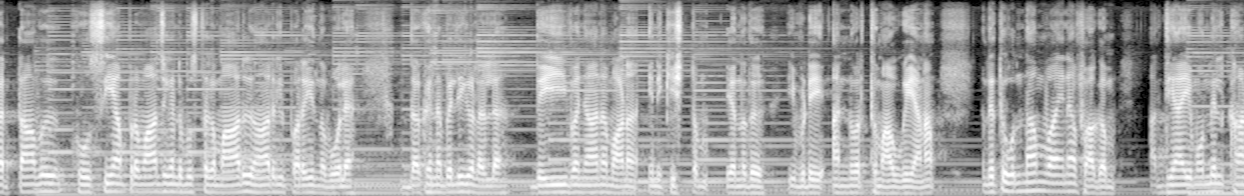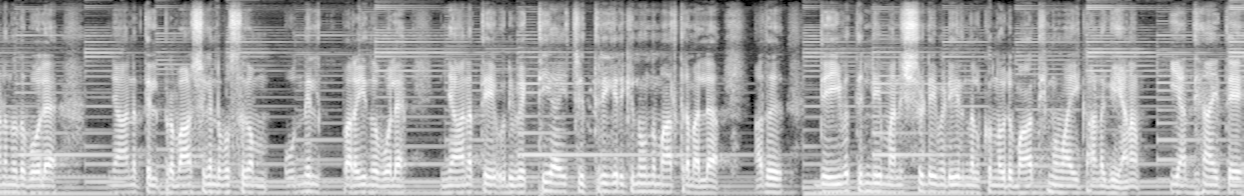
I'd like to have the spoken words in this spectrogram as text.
കർത്താവ് ഹോസിയ പ്രവാചകന്റെ പുസ്തകം ആറ് ആറിൽ പറയുന്ന പോലെ ദഹനബലികളല്ല ദൈവജ്ഞാനമാണ് എനിക്കിഷ്ടം എന്നത് ഇവിടെ അന്വർത്ഥമാവുകയാണ്. അദ്ദേഹത്തെ ഒന്നാം വായനാ ഭാഗം അധ്യായം ഒന്നിൽ കാണുന്നത് പോലെ ജ്ഞാനത്തിൽ പ്രഭാഷകന്റെ പുസ്തകം ഒന്നിൽ പറയുന്നത് പോലെ ജ്ഞാനത്തെ ഒരു വ്യക്തിയായി ചിത്രീകരിക്കുന്നു എന്ന് മാത്രമല്ല അത് ദൈവത്തിന്റെയും മനുഷ്യരുടെയും ഇടയിൽ നിൽക്കുന്ന ഒരു മാധ്യമമായി കാണുകയാണ്. ഈ അധ്യായത്തെ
